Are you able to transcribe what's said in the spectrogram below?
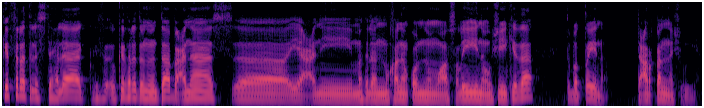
كثرة الاستهلاك وكثرة إنه نتابع ناس آه، يعني مثلا خلينا نقول إنهم مواصلين أو شيء كذا تبطينا تعرقلنا شوية.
